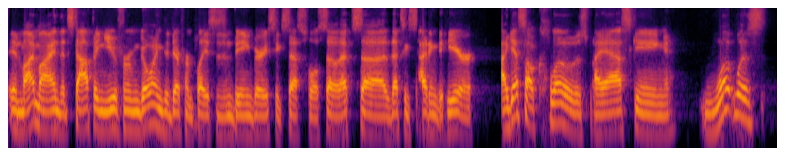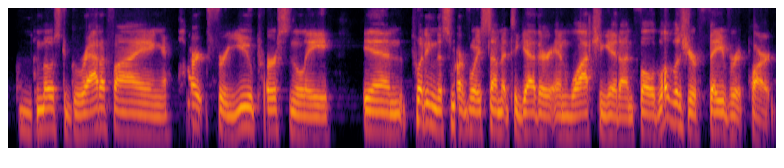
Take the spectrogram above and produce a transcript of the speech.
in my mind that's stopping you from going to different places and being very successful. So that's uh, that's exciting to hear. I guess i'll close by asking what was the most gratifying part for you personally in putting the Smart Voice Summit together and watching it unfold? What was your favorite part?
